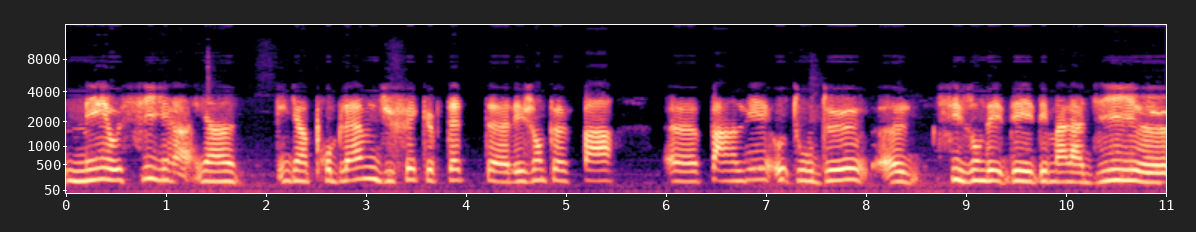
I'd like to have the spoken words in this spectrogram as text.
mais aussi il y a il y a, il y a un problème du fait que peut-être euh, les gens peuvent pas euh, parler autour d'eux euh, s'ils ont des, des, des maladies euh,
